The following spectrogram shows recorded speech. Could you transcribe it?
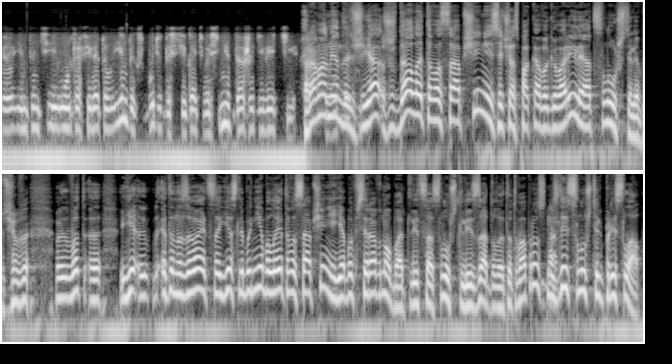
Э, интенсив, ультрафиолетовый индекс будет достигать 8, даже 9. Роман Мендельевич, я ждал этого сообщения сейчас, пока вы говорили, от слушателя. Почему? Э, вот э, это называется, если бы не было этого сообщения, я бы все равно бы от лица слушателей задал этот вопрос, но да. здесь слушатель прислал.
